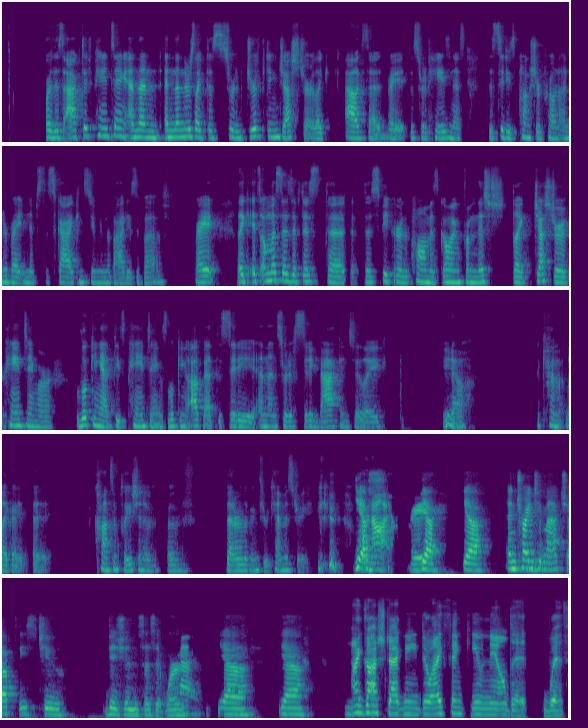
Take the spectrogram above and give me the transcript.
or this active painting. And then and then there's like this sort of drifting gesture like alex said right? This sort of haziness. The city's puncture prone underbite nips the sky consuming the bodies above right like it's almost as if this the the speaker of the poem is going from this like gesture of painting or looking at these paintings looking up at the city and then sort of sitting back into like you know the chem like a, a contemplation of of better living through chemistry. Yes. or not right? Yeah yeah. And trying to match up these two visions as it were. Yeah. yeah yeah My gosh, Dagny, do I think you nailed it with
